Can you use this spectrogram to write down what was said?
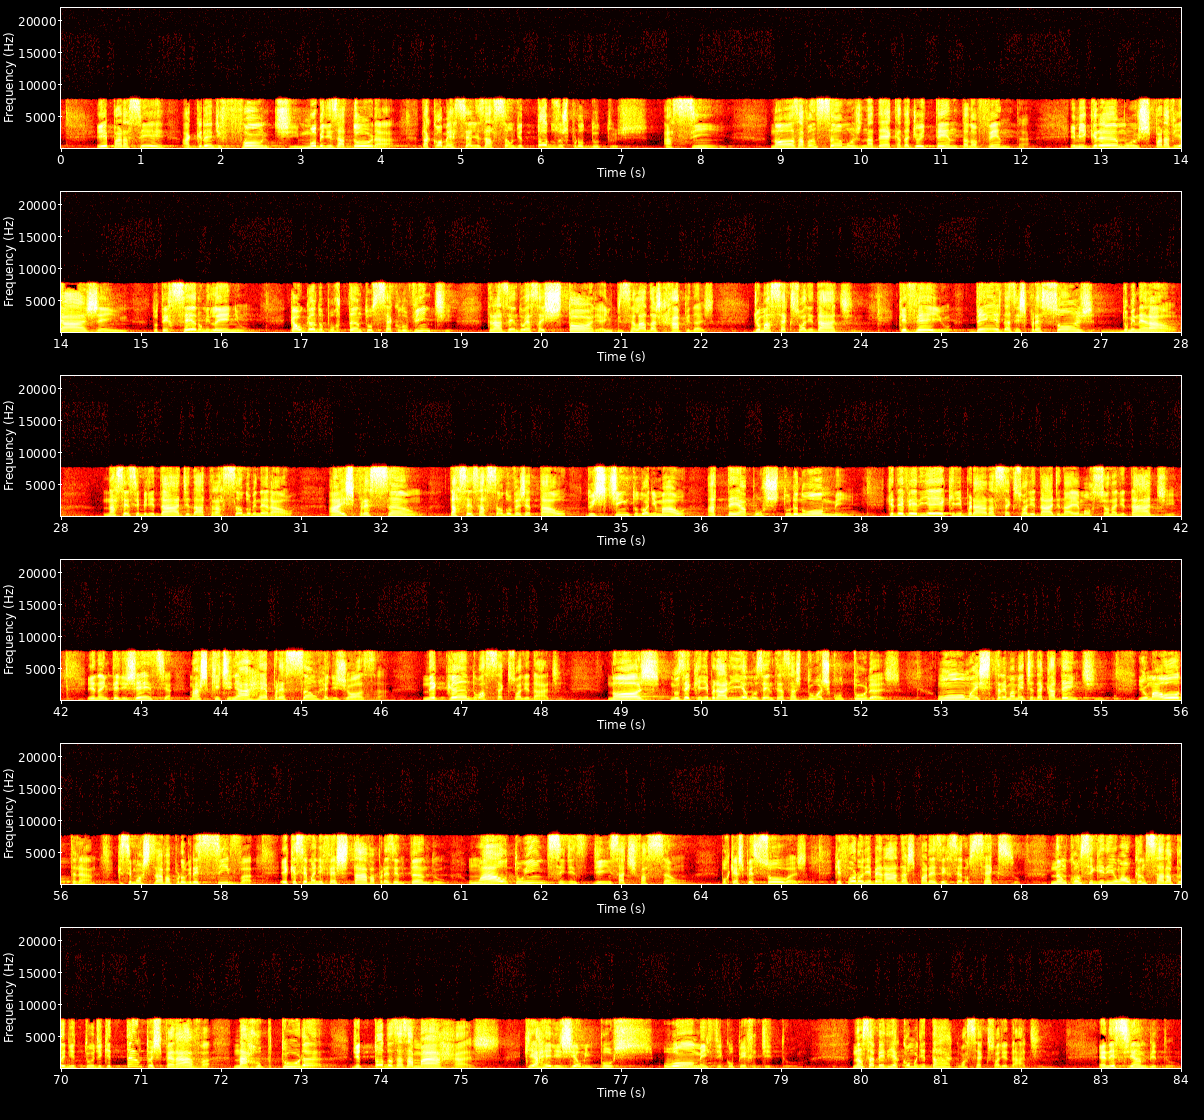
e para ser a grande fonte mobilizadora da comercialização de todos os produtos. Assim, nós avançamos na década de 80, 90, Imigramos para a viagem do terceiro milênio, galgando, portanto, o século XX, trazendo essa história em pinceladas rápidas de uma sexualidade que veio desde as expressões do mineral, na sensibilidade da atração do mineral, à expressão da sensação do vegetal, do instinto do animal, até a postura no homem, que deveria equilibrar a sexualidade na emocionalidade e na inteligência, mas que tinha a repressão religiosa, negando a sexualidade. Nós nos equilibraríamos entre essas duas culturas, uma extremamente decadente e uma outra que se mostrava progressiva e que se manifestava apresentando um alto índice de, insatisfação porque as pessoas que foram liberadas para exercer o sexo não conseguiriam alcançar a plenitude que tanto esperava na ruptura de todas as amarras que a religião impôs. O homem ficou perdido. Não saberia como lidar com a sexualidade. É nesse âmbito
